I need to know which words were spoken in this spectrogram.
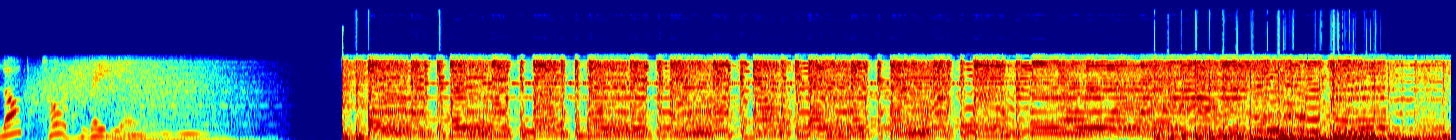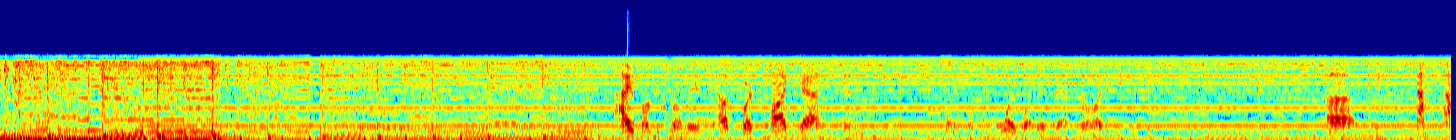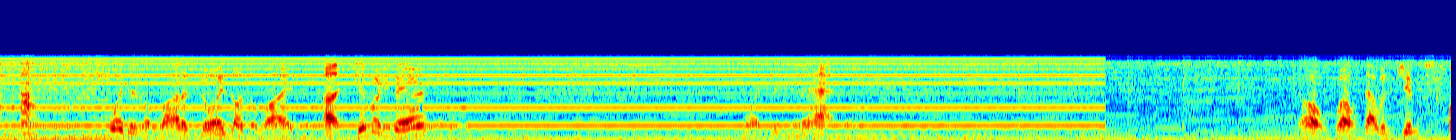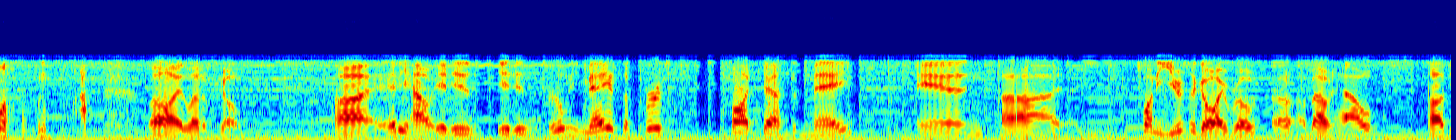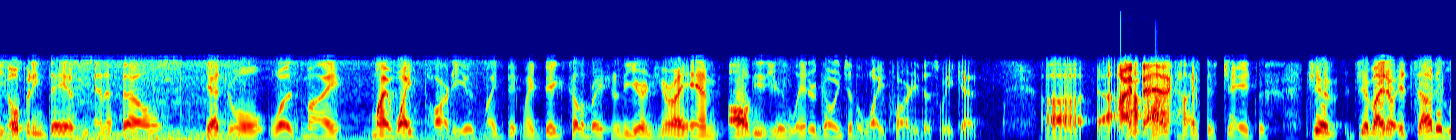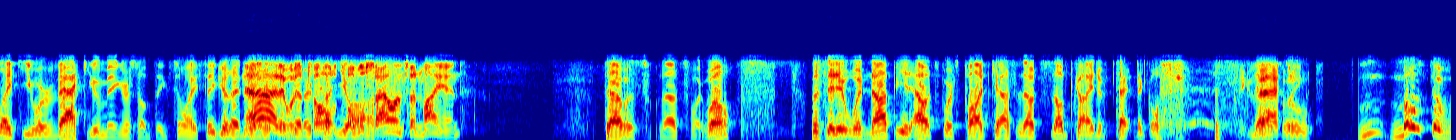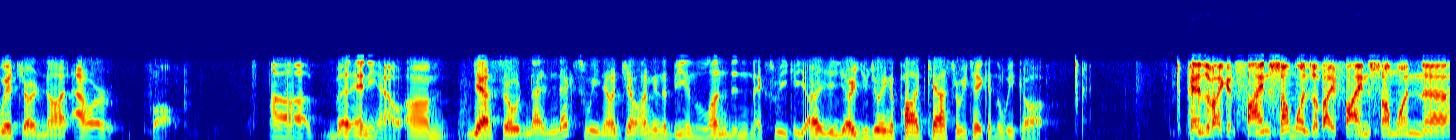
Blog Talk Radio. Hi, welcome to our latest Outsports podcast. And boy, oh boy, what is that noise? Uh, boy, there's a lot of noise on the line. Uh, Jim, are you there? What is that? Oh, well, that was Jim's phone. well, I let him go. Uh, anyhow, it is it is early May. It's the first podcast of May, and uh, 20 years ago I wrote uh, about how uh, the opening day of the NFL schedule was my my white party. It was my big my big celebration of the year, and here I am, all these years later, going to the white party this weekend. Uh, I'm how, back. How times have changed. But Jim, Jim, I know it sounded like you were vacuuming or something, so I figured I better, Nah, I there was better total, cut you total off. silence on my end. That was that's fine. Well, listen, it would not be an Outsports podcast without some kind of technical Exactly. m- most of which are not our fault. Uh, but anyhow, um, yeah. So n- next week, now, Joe, I'm going to be in London next week. Are, are you doing a podcast, or are we taking the week off? Depends if I can find someone. If I find someone uh,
